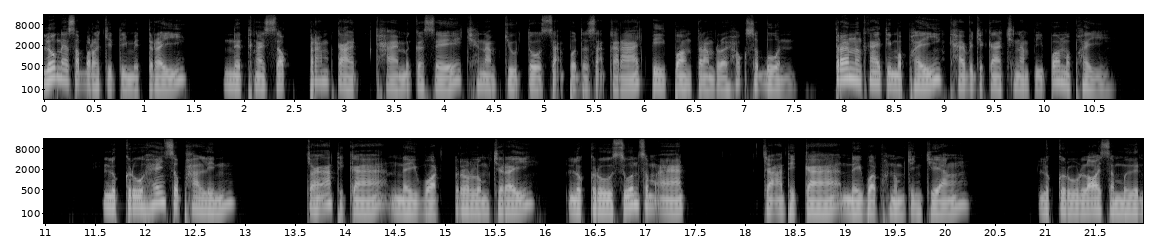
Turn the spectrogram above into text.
លោកអ្នកសប្បុរសជាទីមេត្រី នៅថ្ងៃសុក្រ5កើតខែមករាឆ្នាំជូតោស័កពុទ្ធសករាជ2564ត្រូវនៅថ្ងៃទី20ខែវិច្ឆិកាឆ្នាំ2020លោកគ្រូហេងសុផាលីនចៅអធិការនៃវត្តរលំជ្រៃលោកគ្រូសួនសំអាតចៅអធិការនៃវត្តភ្នំជញ្ជាំងលោកគ្រូលយសាមឿន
